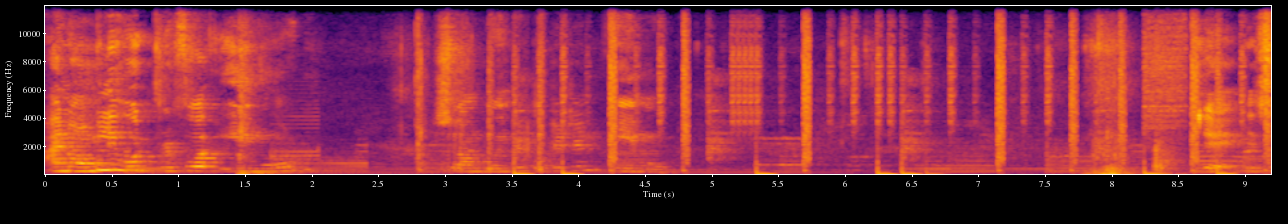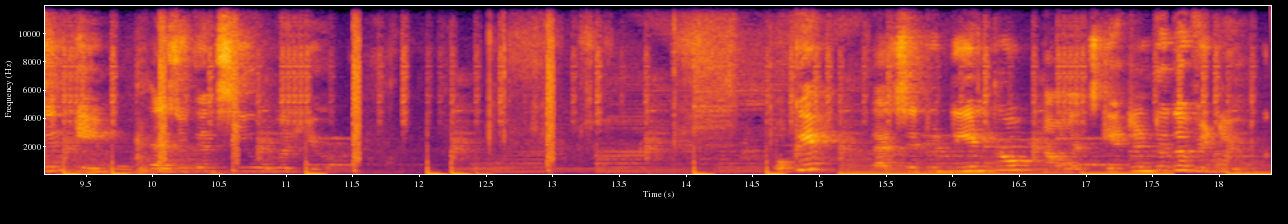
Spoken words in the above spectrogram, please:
I normally would prefer A mode. So I'm going to put it in A mode. There it's in A mode as you can see over here. Okay? That's it with the intro. Now let's get into the video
